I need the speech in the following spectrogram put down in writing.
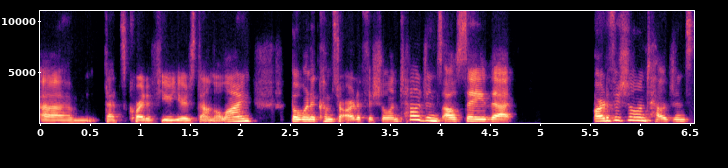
um, that's quite a few years down the line. But when it comes to artificial intelligence, I'll say that artificial intelligence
